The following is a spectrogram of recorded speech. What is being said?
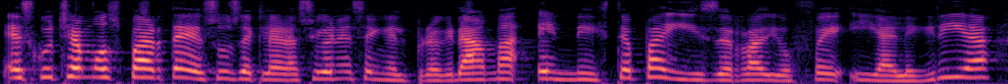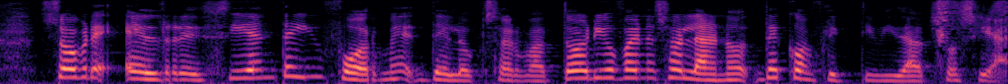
Escuchamos parte de sus declaraciones en el programa En este país de Radio Fe y Alegría sobre el reciente informe del Observatorio Venezolano de Conflictividad Social.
